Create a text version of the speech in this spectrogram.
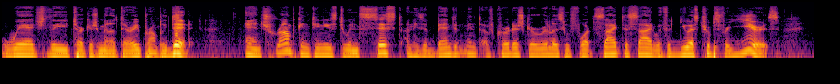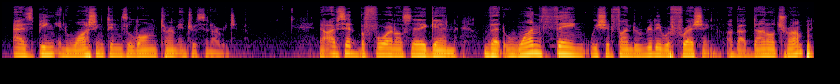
which the Turkish military promptly did. And Trump continues to insist on his abandonment of Kurdish guerrillas who fought side to side with U.S. troops for years as being in Washington's long term interests in our region. Now, I've said before, and I'll say again, that one thing we should find really refreshing about Donald Trump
